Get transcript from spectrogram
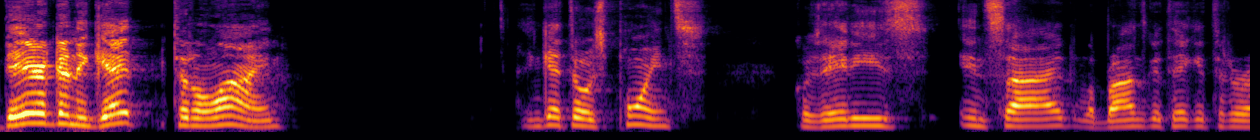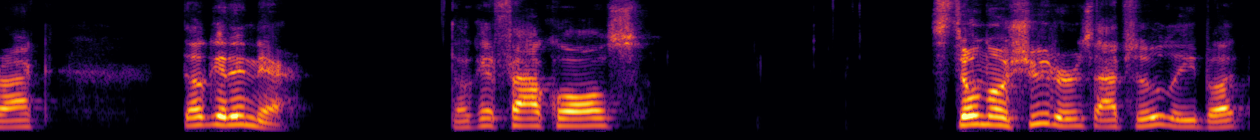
they're going to get to the line and get those points because AD's inside. LeBron's going to take it to the rack. They'll get in there. They'll get foul calls. Still no shooters, absolutely. But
